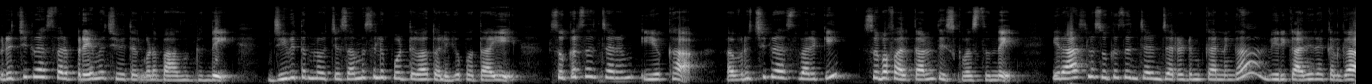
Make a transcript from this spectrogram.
వృశ్చిక రాశి వారి ప్రేమ జీవితం కూడా బాగుంటుంది. జీవితంలో వచ్చే సమస్యలు పూర్తిగా తొలగిపోతాయి. శుక్ర సంచారం ఈ యొక్క వృశ్చిక రాశి వారికి శుభ ఫలితాలను తీసుకువస్తుంది. ఈ రాశిలో శుక్ర సంచారం జరగడం కారణంగా వీరికి అన్ని రకాలుగా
